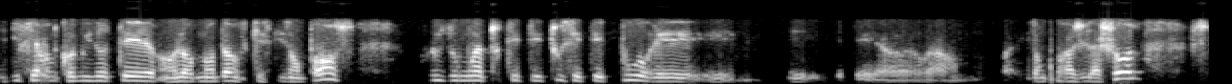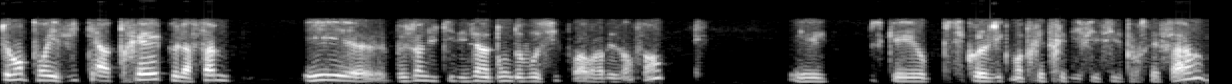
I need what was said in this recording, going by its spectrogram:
les différentes communautés, en leur demandant qu'est-ce qu'ils en pensent. Plus ou moins, tout était, tous étaient pour et, et, euh, encourageaient la chose, justement pour éviter après que la femme ait euh, besoin d'utiliser un don d'ovocytes pour avoir des enfants, et ce qui est psychologiquement très très difficile pour ces femmes.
